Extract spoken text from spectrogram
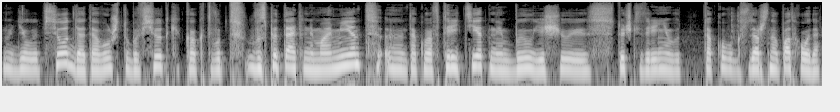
но делают все для того, чтобы все-таки как-то вот воспитательный момент э, такой авторитетный был еще и с точки зрения вот такого государственного подхода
